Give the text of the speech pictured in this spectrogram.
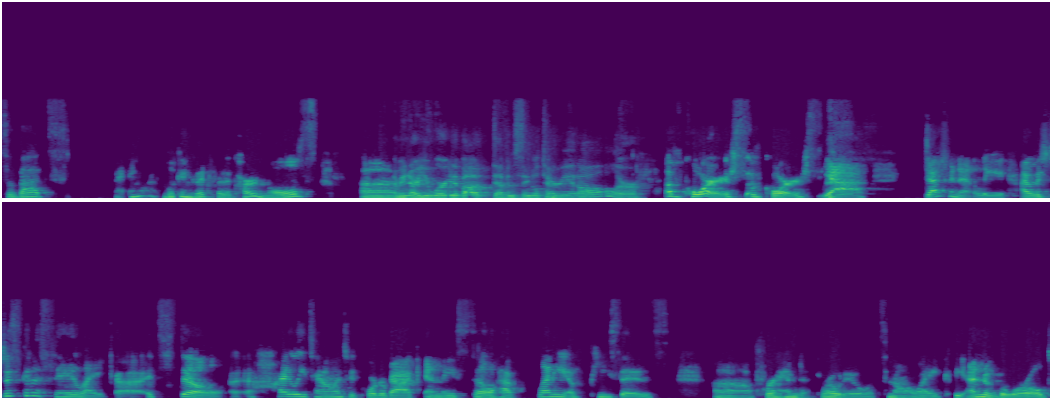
So that's, I think, looking good for the Cardinals. Um, I mean, are you worried about Devin Singletary at all, or? Of course, of course. Yeah. Definitely. I was just going to say, like, uh, it's still a highly talented quarterback, and they still have plenty of pieces uh, for him to throw to. It's not like the end of the world,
